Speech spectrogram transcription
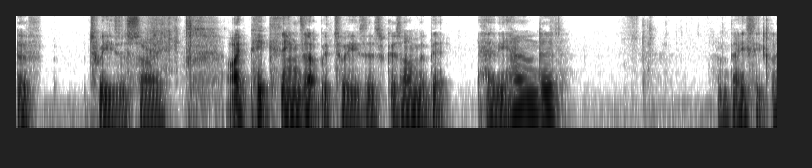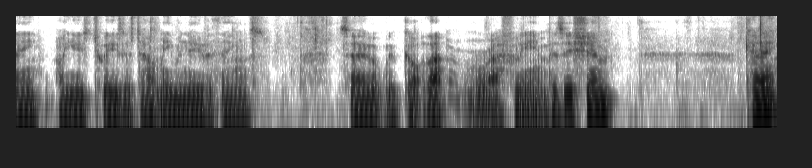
of tweezers, sorry. I pick things up with tweezers because I'm a bit heavy-handed. And basically, I use tweezers to help me maneuver things. So we've got that roughly in position. Okay,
